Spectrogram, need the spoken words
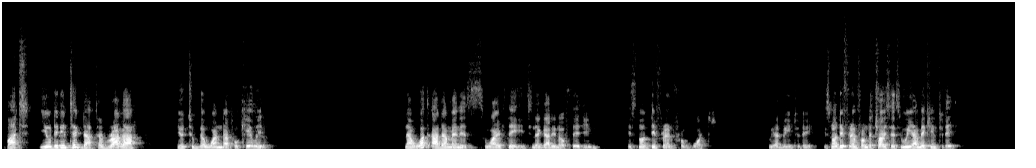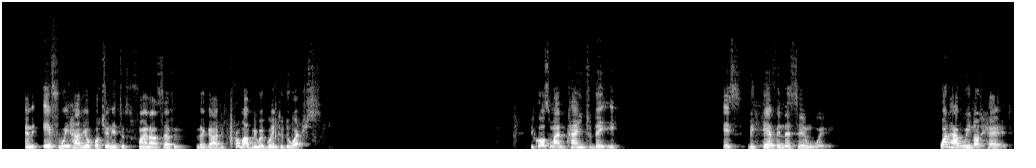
But you didn't take that. Rather, you took the one that will kill you. Now, what Adam and his wife did in the Garden of Eden is not different from what we are doing today. It's not different from the choices we are making today. And if we had the opportunity to find ourselves in the garden, probably we're going to do worse. Because mankind today is behaving the same way. What have we not heard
